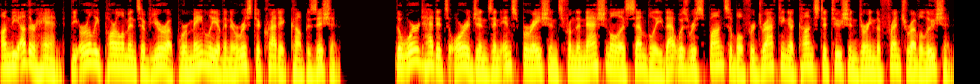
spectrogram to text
On the other hand, the early parliaments of Europe were mainly of an aristocratic composition. The word had its origins and inspirations from the National Assembly that was responsible for drafting a constitution during the French Revolution.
